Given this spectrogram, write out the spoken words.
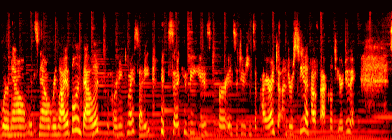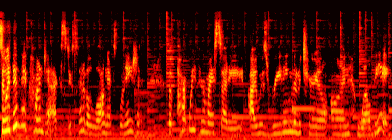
we're now it's now reliable and valid according to my study. So it can be used for institutions of higher ed to understand how faculty are doing. So within that context it's kind of a long explanation but partway through my study i was reading the material on well-being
